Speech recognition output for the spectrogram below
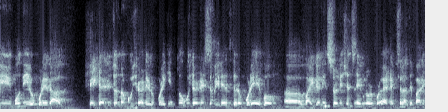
এই মোদির ওপরে রাগ, সেইটার জন্য গুজরাটের উপরে কিন্তু, গুজরাটের সিভিলিয়ানসদের উপরে এবং ভাইটাল ইনস্টলেশন এগুলোর উপরে অ্যাটাক চালাতে পারে।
